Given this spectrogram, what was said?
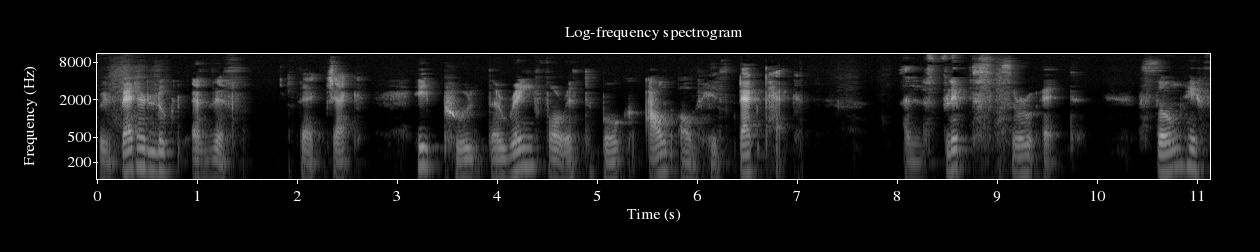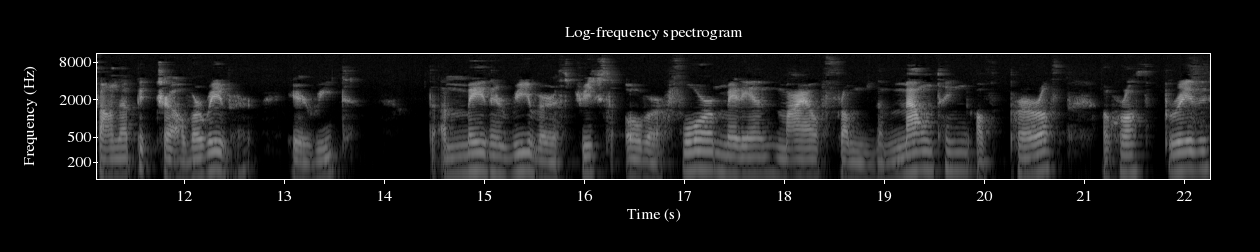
We'd better look at this, said Jack. He pulled the rainforest book out of his backpack and flipped through it. Soon he found a picture of a river. He read, The Amazon river stretches over four million miles from the Mountain of Pearls across Brazil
